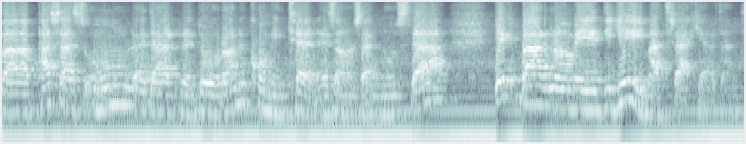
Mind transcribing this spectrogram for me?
و پس از اون در دوران کمیتر 1919 یک برنامه دیگه ای مطرح کردند.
